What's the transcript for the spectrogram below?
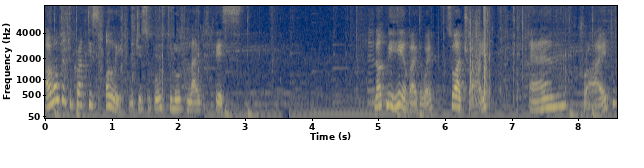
I wanted to practice ollie, which is supposed to look like this. Not me here, by the way. So I tried, and tried.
